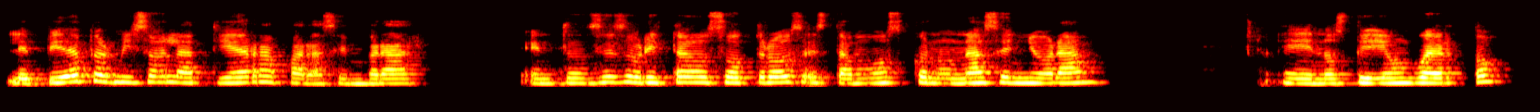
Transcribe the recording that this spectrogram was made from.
le pide permiso a la tierra para sembrar. Entonces, ahorita nosotros estamos con una señora, eh, nos pide un huerto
